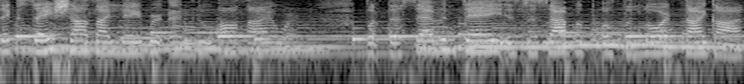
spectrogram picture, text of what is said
six days shalt thou labor and do all thy work. But the seventh day is the Sabbath of the Lord thy God.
